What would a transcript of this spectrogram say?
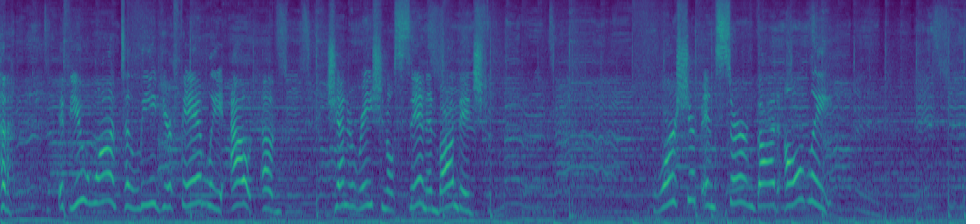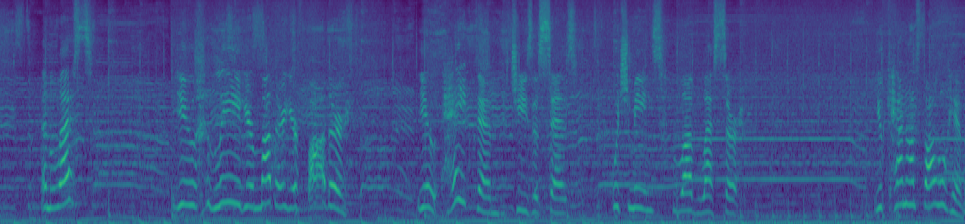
if you want to lead your family out of generational sin and bondage, worship and serve God only. Unless you leave your mother, your father, you hate them, Jesus says, which means love lesser. You cannot follow him.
